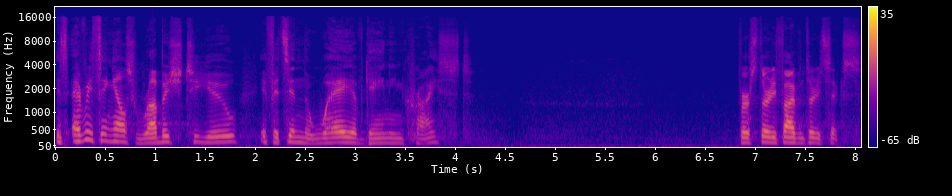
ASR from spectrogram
is everything else rubbish to you if it's in the way of gaining Christ? Verse 35 and 36.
